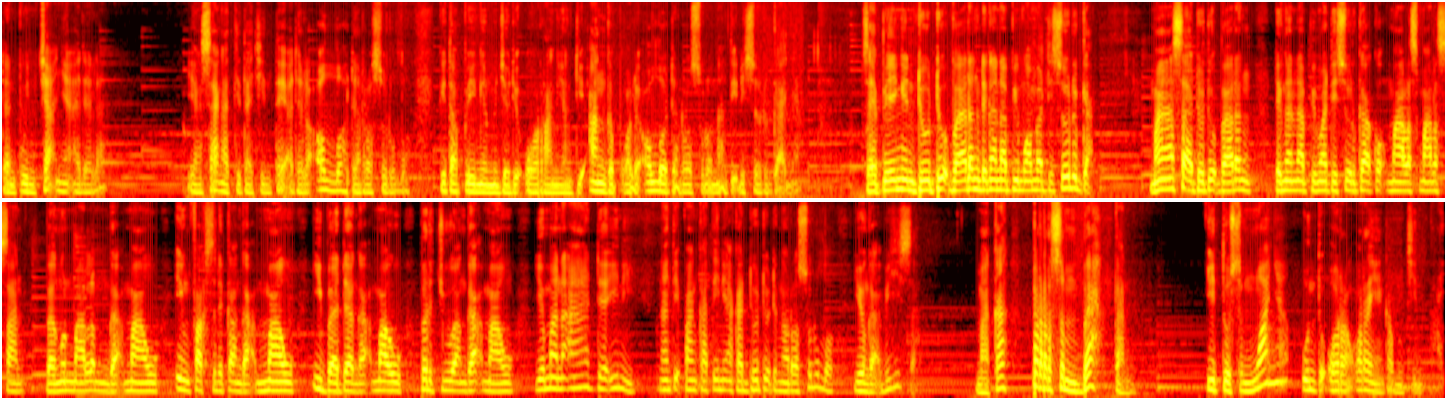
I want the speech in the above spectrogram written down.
Dan puncaknya adalah yang sangat kita cintai adalah Allah dan Rasulullah. Kita ingin menjadi orang yang dianggap oleh Allah dan Rasulullah nanti di surganya. Saya ingin duduk bareng dengan Nabi Muhammad di surga. Masa duduk bareng dengan Nabi Muhammad di surga kok males-malesan, bangun malam nggak mau, infak sedekah nggak mau, ibadah nggak mau, berjuang nggak mau. Ya mana ada ini? Nanti pangkat ini akan duduk dengan Rasulullah. Ya nggak bisa. Maka persembahkan itu semuanya untuk orang-orang yang kamu cintai.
